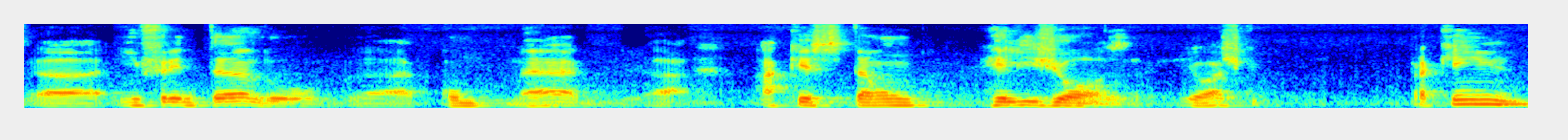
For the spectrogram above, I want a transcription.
uh, enfrentando uh, com, né, a questão religiosa. Eu acho que para quem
